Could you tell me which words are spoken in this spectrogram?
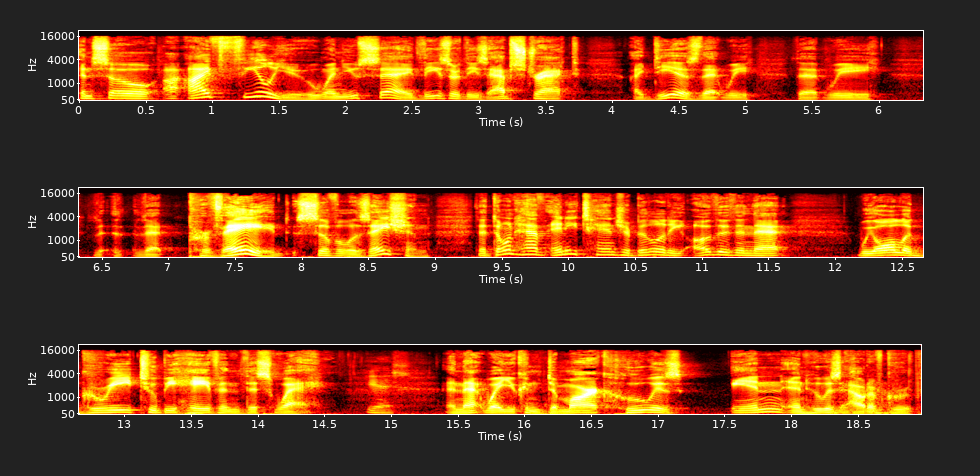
And so I, I feel you when you say these are these abstract ideas that we that we th- that pervade civilization that don't have any tangibility other than that we all agree to behave in this way. Yes. And that way you can demark who is in and who is out of group.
